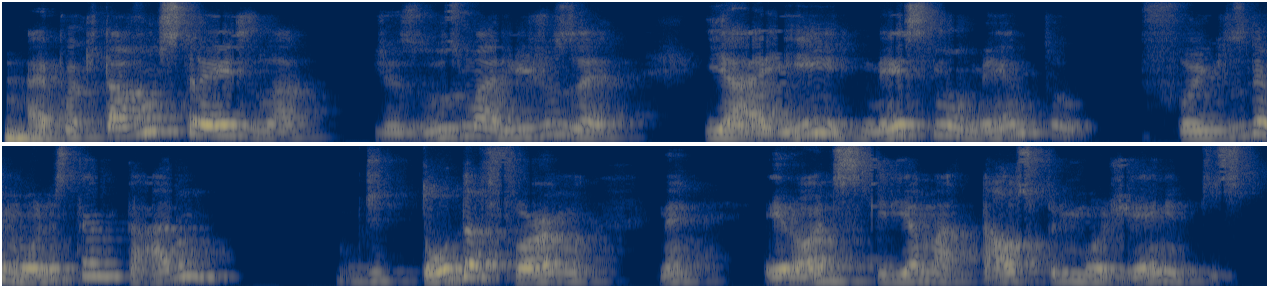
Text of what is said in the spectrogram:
Hum. A época que estavam os três lá: Jesus, Maria e José. E aí, nesse momento, foi que os demônios tentaram de toda forma, né? Herodes queria matar os primogênitos.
